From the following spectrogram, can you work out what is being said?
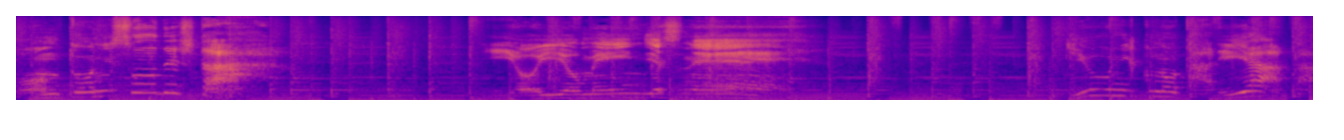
本当にそうでした。いよいよメインですね。牛肉のタリアータ。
